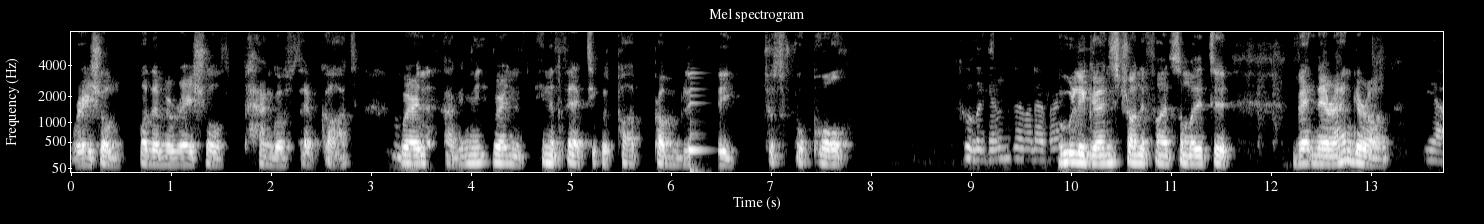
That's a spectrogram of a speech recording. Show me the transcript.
racial, whatever racial hang-ups they've got. Mm-hmm. Where in, where in, in effect it was probably just football hooligans or whatever. Hooligans trying to find somebody to vent their anger on. Yeah.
